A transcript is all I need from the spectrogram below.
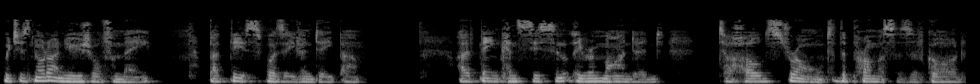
which is not unusual for me, but this was even deeper. I've been consistently reminded to hold strong to the promises of God.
